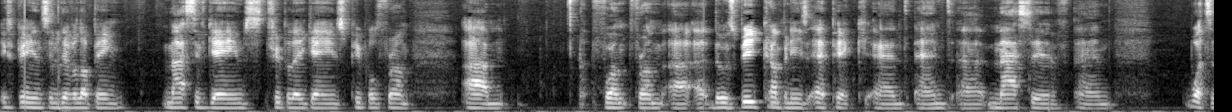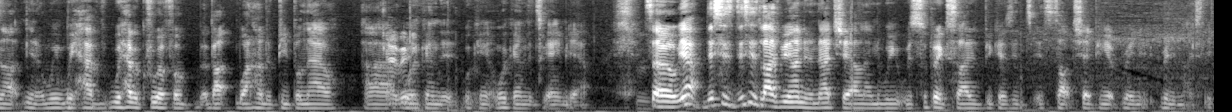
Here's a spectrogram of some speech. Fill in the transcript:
experience in developing massive games, AAA games. People from um, from from uh, uh, those big companies, Epic and and uh, Massive and what's not. You know, we, we have we have a crew of about 100 people now uh, Oh, really? working on the working working on this game. Yeah. Hmm. So yeah, this is this is Life Beyond in a nutshell, and we, we're super excited because it it starts shaping up really really nicely.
